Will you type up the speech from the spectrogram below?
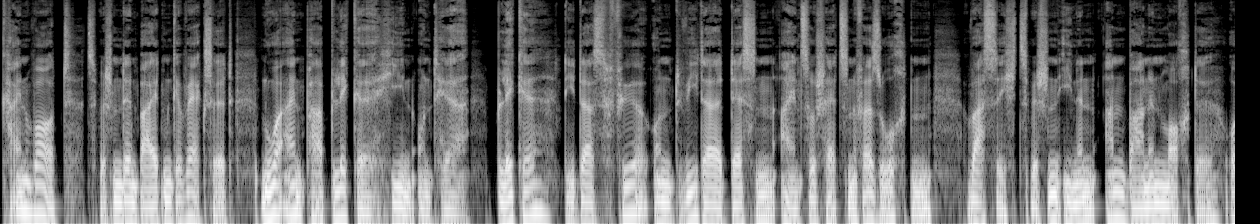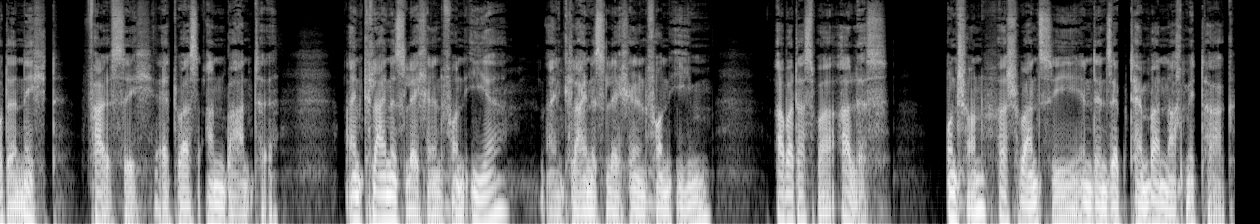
Kein Wort zwischen den beiden gewechselt, nur ein paar Blicke hin und her, Blicke, die das Für und Wider dessen einzuschätzen versuchten, was sich zwischen ihnen anbahnen mochte oder nicht, falls sich etwas anbahnte. Ein kleines Lächeln von ihr, ein kleines Lächeln von ihm, aber das war alles. Und schon verschwand sie in den Septembernachmittag,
